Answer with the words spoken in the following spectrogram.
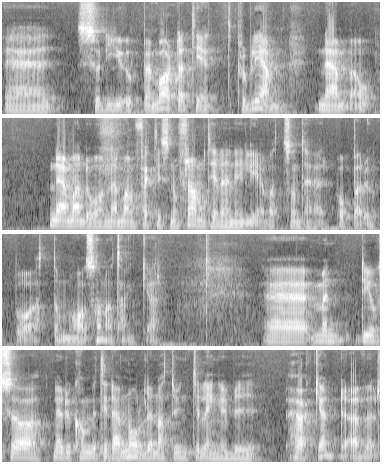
Eh, Så det är ju uppenbart att det är ett problem när, när man då, när man faktiskt når fram till en elev att sånt här poppar upp och att de har sådana tankar. Eh, Men det är också när du kommer till den åldern att du inte längre blir hökad över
